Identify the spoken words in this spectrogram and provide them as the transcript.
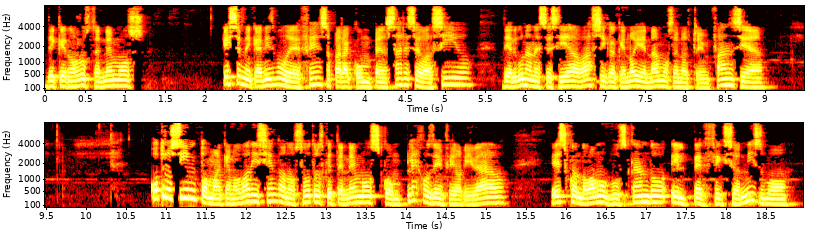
de que nosotros tenemos ese mecanismo de defensa para compensar ese vacío de alguna necesidad básica que no llenamos en nuestra infancia. Otro síntoma que nos va diciendo a nosotros que tenemos complejos de inferioridad es cuando vamos buscando el perfeccionismo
